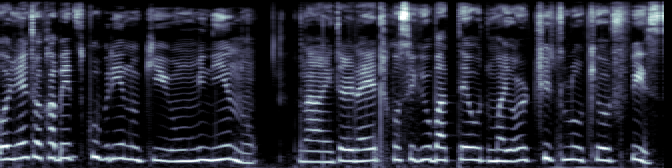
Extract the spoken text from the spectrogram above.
Oi, gente, eu acabei descobrindo que um menino na internet conseguiu bater o maior título que eu fiz.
